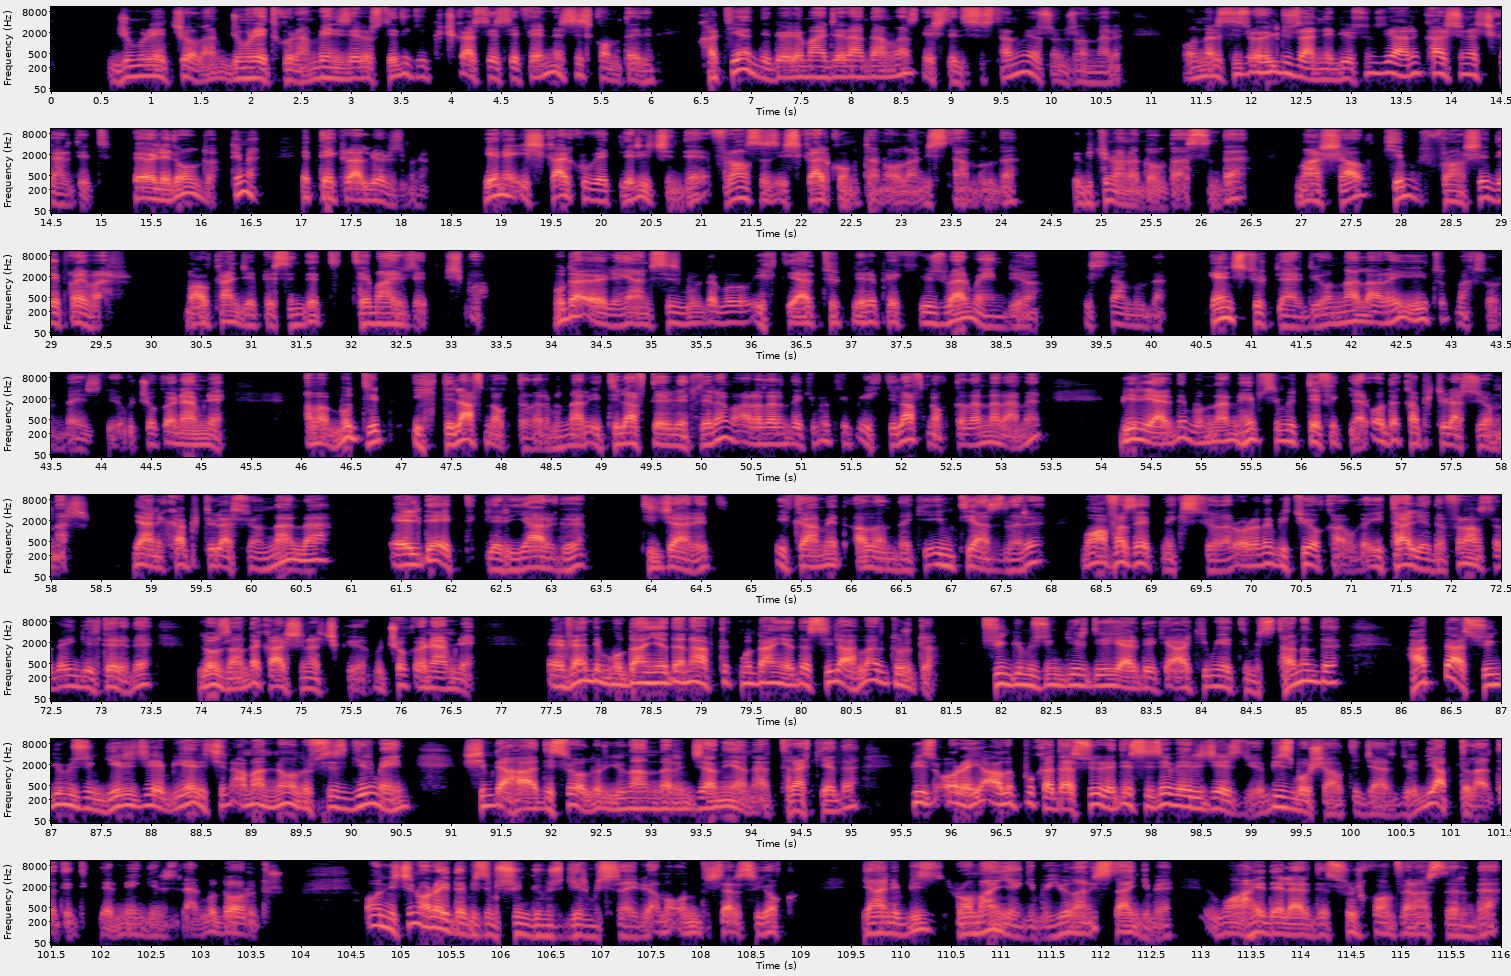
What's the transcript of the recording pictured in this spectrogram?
Cumhuriyetçi olan, Cumhuriyet kuran Venizelos dedi ki Küçük Asya seferine siz komuta edin. Katiyen dedi öyle maceradan vazgeç dedi. Siz tanımıyorsunuz onları. Onları siz öldü zannediyorsunuz. Yarın karşına çıkar dedi. Ve öyle de oldu değil mi? Hep tekrarlıyoruz bunu. Yine işgal kuvvetleri içinde Fransız işgal komutanı olan İstanbul'da ve bütün Anadolu'da aslında Marshal kim? Franche Depre var. Balkan cephesinde temayüz etmiş bu. Bu da öyle yani siz burada bu ihtiyar Türklere pek yüz vermeyin diyor İstanbul'da. Genç Türkler diyor onlarla arayı iyi tutmak zorundayız diyor. Bu çok önemli. Ama bu tip ihtilaf noktaları bunlar itilaf devletleri ama aralarındaki bu tip ihtilaf noktalarına rağmen bir yerde bunların hepsi müttefikler. O da kapitülasyonlar. Yani kapitülasyonlarla elde ettikleri yargı, ticaret, ikamet alandaki imtiyazları muhafaza etmek istiyorlar. Orada bitiyor kavga. İtalya'da, Fransa'da, İngiltere'de, Lozan'da karşına çıkıyor. Bu çok önemli. Efendim Mudanya'da ne yaptık? Mudanya'da silahlar durdu. Süngümüzün girdiği yerdeki hakimiyetimiz tanındı. Hatta süngümüzün gireceği bir yer için aman ne olur siz girmeyin. Şimdi hadise olur Yunanların canı yanar Trakya'da. Biz orayı alıp bu kadar sürede size vereceğiz diyor. Biz boşaltacağız diyor. Yaptılar da dediklerini İngilizler. Bu doğrudur. Onun için orayı da bizim süngümüz girmiş sayılıyor ama onun dışarısı yok. Yani biz Romanya gibi, Yunanistan gibi muahedelerde, sulh konferanslarında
